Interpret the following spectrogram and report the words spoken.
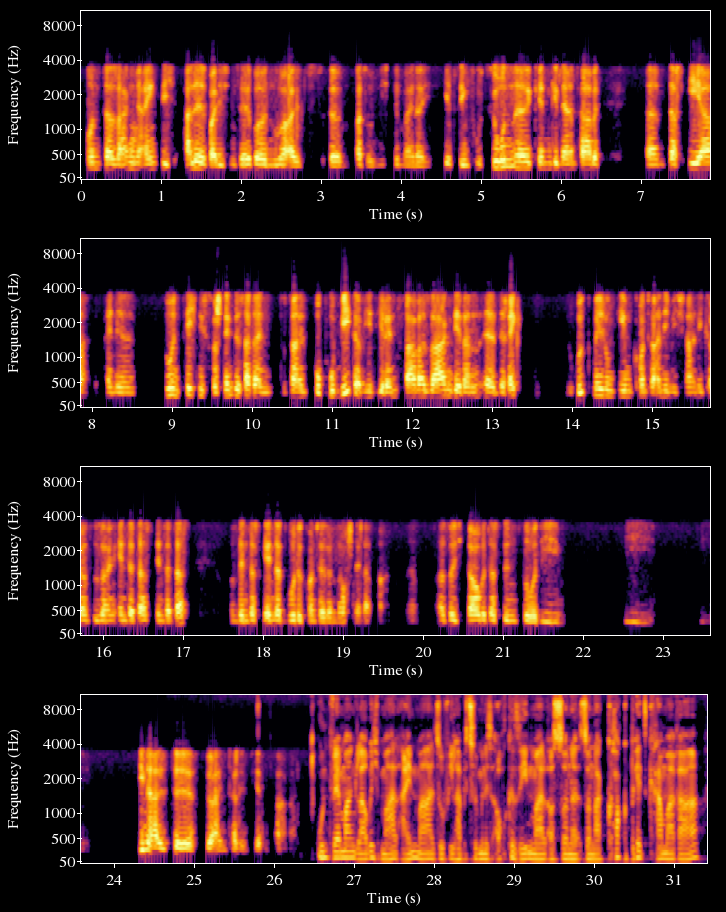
und da sagen mir eigentlich alle, weil ich ihn selber nur als, äh, also nicht in meiner jetzigen Funktion äh, kennengelernt habe, äh, dass er eine so ein technisches Verständnis hat, einen totalen Popometer, wie die Rennfahrer sagen, der dann äh, direkt Rückmeldung geben konnte an die Mechaniker und zu sagen, ändert das, ändert das. Und wenn das geändert wurde, konnte er dann noch schneller fahren. Ja. Also ich glaube, das sind so die, die, die Inhalte für einen talentierten. Und wenn man, glaube ich, mal einmal, so viel habe ich zumindest auch gesehen, mal aus so einer, so einer Cockpit-Kamera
